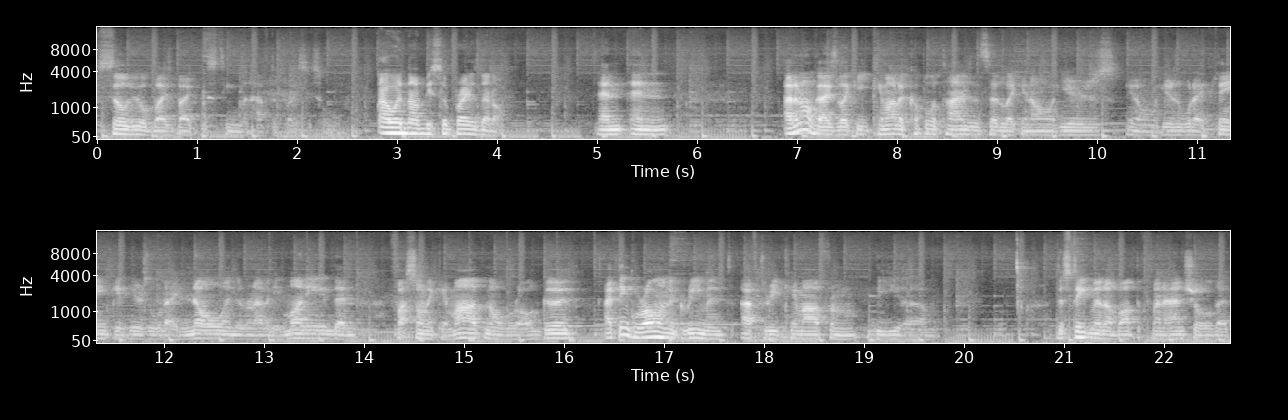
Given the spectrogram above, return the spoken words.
Silvio buys back this team at half the price he sold? I would not be surprised at all. and and I don't know, guys. Like he came out a couple of times and said, like, you know, here's you know, here's what I think and here's what I know, and they don't have any money. And then Fassone came out. No, we're all good. I think we're all in agreement after he came out from the um, the statement about the financial that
